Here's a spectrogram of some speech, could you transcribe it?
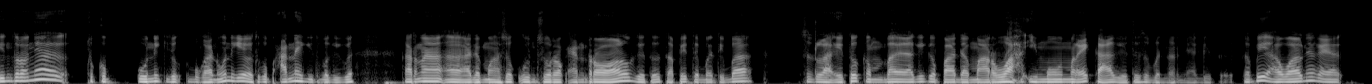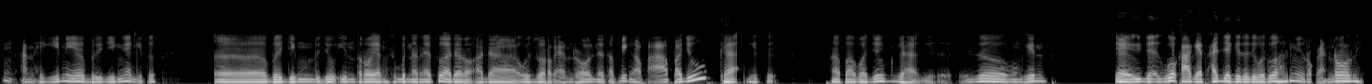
intronya cukup unik bukan unik ya cukup aneh gitu bagi gue karena eh, ada masuk unsur rock and roll gitu tapi tiba-tiba setelah itu kembali lagi kepada marwah emo mereka gitu sebenarnya gitu. Tapi awalnya kayak "Hmm, aneh gini ya bridgingnya gitu. Eh bridging menuju intro yang sebenarnya tuh ada ada unsur rock and rollnya tapi nggak apa-apa juga gitu. Nggak apa-apa juga gitu. Itu mungkin ya gue kaget aja gitu tiba-tiba "Wah, ini rock and roll nih.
